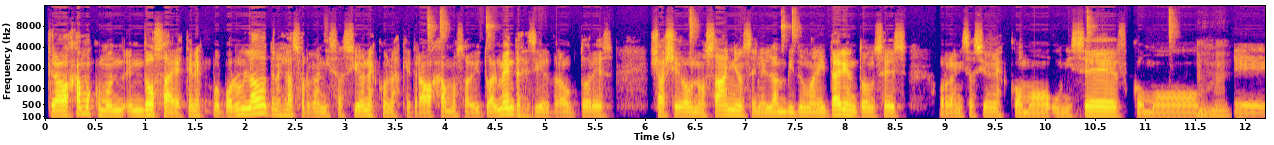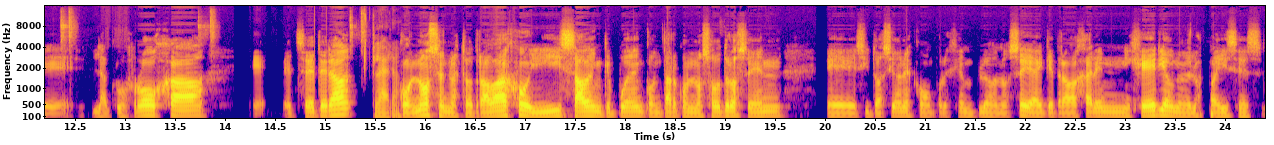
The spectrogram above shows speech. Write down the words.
trabajamos como en, dos áreas. Tenés, por un lado, tenés las organizaciones con las que trabajamos habitualmente, es decir, traductores ya lleva unos años en el ámbito humanitario, entonces organizaciones como UNICEF, como eh, la Cruz Roja, eh, etcétera, conocen nuestro trabajo y saben que pueden contar con nosotros en eh, situaciones como, por ejemplo, no sé, hay que trabajar en Nigeria, uno de los países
